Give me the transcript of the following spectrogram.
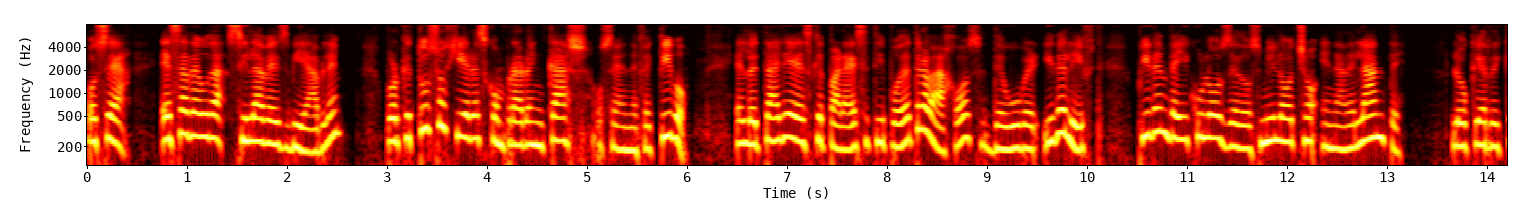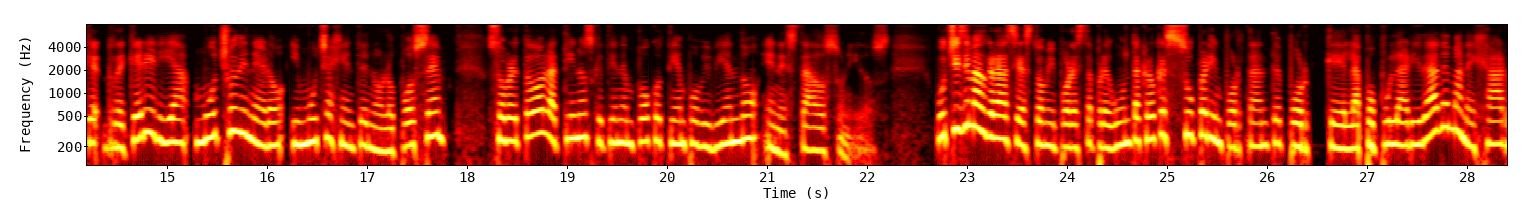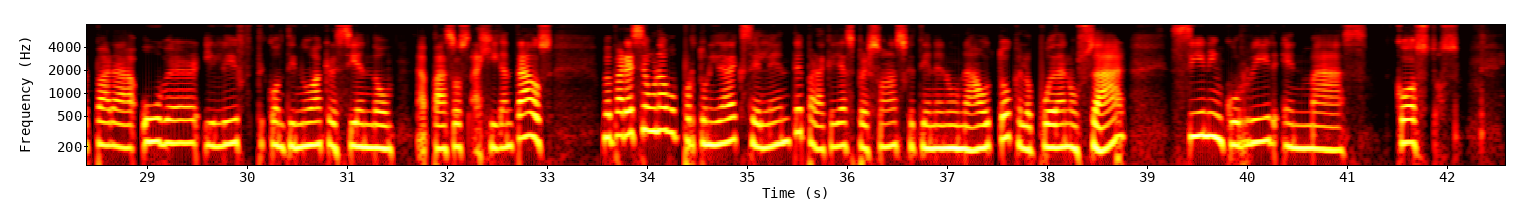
O sea, ¿esa deuda sí la ves viable? Porque tú sugieres comprar en cash, o sea, en efectivo. El detalle es que para ese tipo de trabajos, de Uber y de Lyft, piden vehículos de 2008 en adelante, lo que requeriría mucho dinero y mucha gente no lo posee, sobre todo latinos que tienen poco tiempo viviendo en Estados Unidos. Muchísimas gracias, Tommy, por esta pregunta. Creo que es súper importante porque la popularidad de manejar para Uber y Lyft continúa creciendo a pasos agigantados. Me parece una oportunidad excelente para aquellas personas que tienen un auto que lo puedan usar sin incurrir en más costos.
